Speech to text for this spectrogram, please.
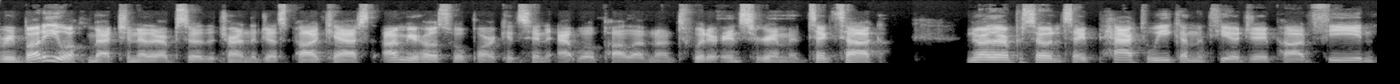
Everybody? Welcome back to another episode of the Turn the Jets podcast. I'm your host, Will Parkinson, at Will Paul 11 on Twitter, Instagram, and TikTok. Another episode. It's a packed week on the TOJ Pod feed.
